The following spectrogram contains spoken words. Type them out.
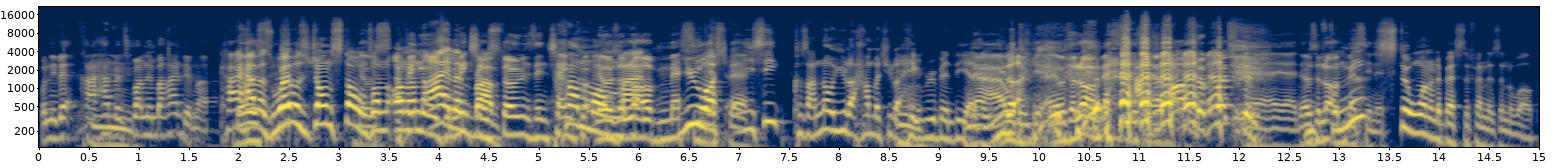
When he let Kai hmm. Havertz run in behind him, like Kai There Havertz, where was John Stones There was- on, I on think an it was a island, mix of bruv? Stones and Chen- Come on, there was a lot man. of messiness you watch, there. you see, because I know you like how much you like hate hmm. Rúben Dias. Nah, and I you lot- wouldn't get- it was a lot of messiness. There. asked the question. yeah, yeah, there was a lot For of me, messiness. still one of the best defenders in the world.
